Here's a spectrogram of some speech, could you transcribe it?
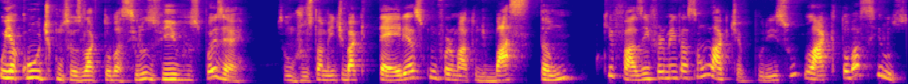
O Yakult com seus lactobacilos vivos, pois é, são justamente bactérias com formato de bastão que fazem fermentação láctea, por isso lactobacilos.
